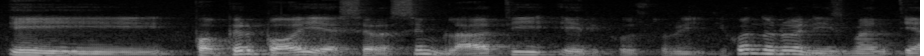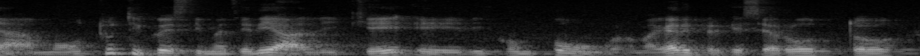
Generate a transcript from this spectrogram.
e per poi essere assemblati e ricostruiti. Quando noi li smaltiamo, tutti questi materiali che eh, li compongono, magari perché si è rotto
